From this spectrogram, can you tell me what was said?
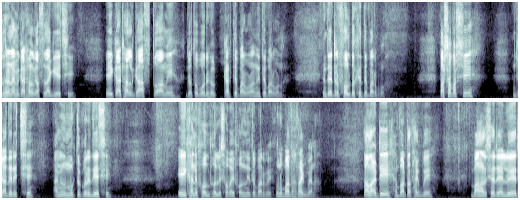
ধরেন আমি কাঁঠাল গাছ লাগিয়েছি। এই কাঁঠাল গাছ তো আমি যত বড় হোক কাটতে পারব না, নিতে পারব না। কিন্তু এটার ফল তো খেতে পারব। পাশাপাশি যাদের ইচ্ছে, আমি উন্মুক্ত করে দিয়েছি। এইখানে ফল ধরলে সবাই ফল নিতে পারবে, কোনো বাধা থাকবে না। তো আমার একটি বার্তা থাকবে, বাংলাদেশের রেলওয়ের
